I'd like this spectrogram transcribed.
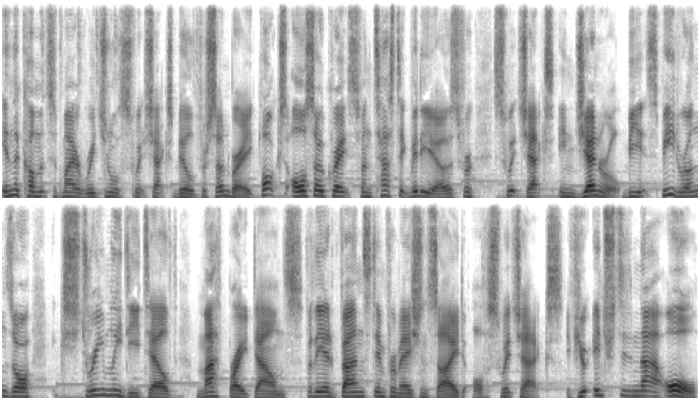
in the comments of my original Switch Axe build for Sunbreak. Fox also creates fantastic videos for Switch Axe in general, be it speedruns or extremely detailed math breakdowns for the advanced information side of Switch Axe. If you're interested in that at all,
